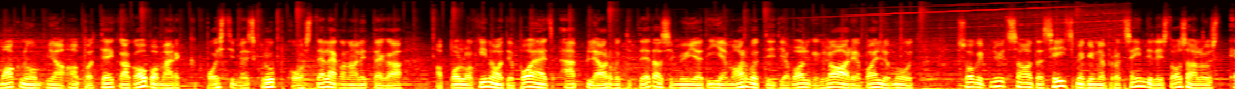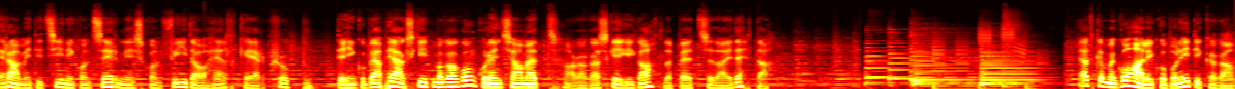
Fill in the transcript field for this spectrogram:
Magnum ja Apotheka kaubamärk Postimees Grupp koos telekanalitega, Apollo kinod ja poed, Apple'i arvutite edasimüüjad, IM arvutid ja Valge Klaar ja palju muud, soovib nüüd saada seitsmekümneprotsendilist osalust erameditsiinikontsernis Confido Healthcare Group. tehingu peab heaks kiitma ka Konkurentsiamet, aga kas keegi kahtleb, et seda ei tehta? jätkame kohaliku poliitikaga.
